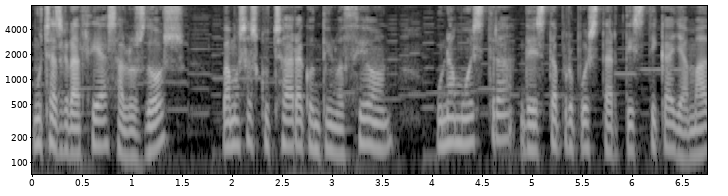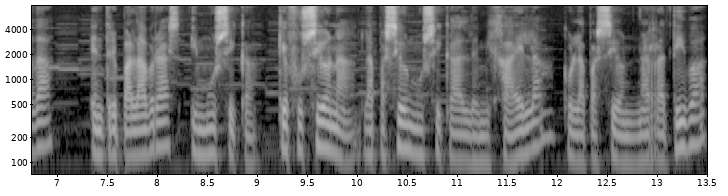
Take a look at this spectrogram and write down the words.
Muchas gracias a los dos. Vamos a escuchar a continuación una muestra de esta propuesta artística llamada Entre Palabras y Música, que fusiona la pasión musical de Mijaela con la pasión narrativa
